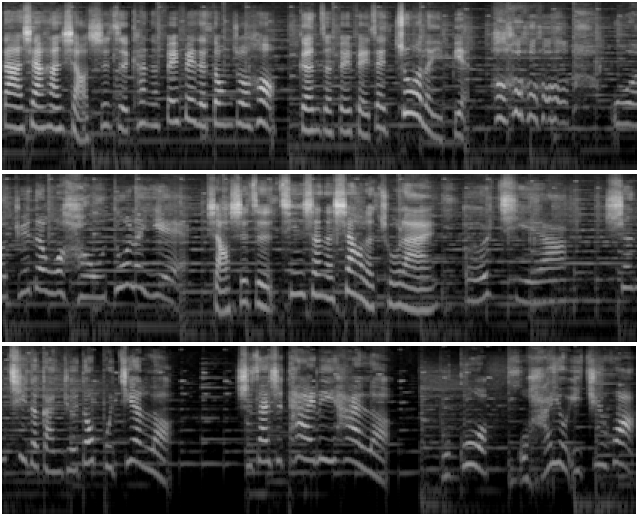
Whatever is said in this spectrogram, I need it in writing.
大象和小狮子看着狒狒的动作后，跟着狒狒再做了一遍。我觉得我好多了耶！小狮子轻声地笑了出来，而且啊，生气的感觉都不见了，实在是太厉害了。不过我还有一句话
